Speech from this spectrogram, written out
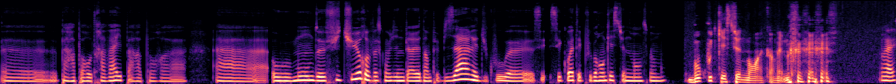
par rapport au travail, par rapport à, au monde futur Parce qu'on vit une période un peu bizarre et du coup, c'est quoi tes plus grands questionnements en ce moment? Beaucoup de questionnements hein, quand même. Ouais.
